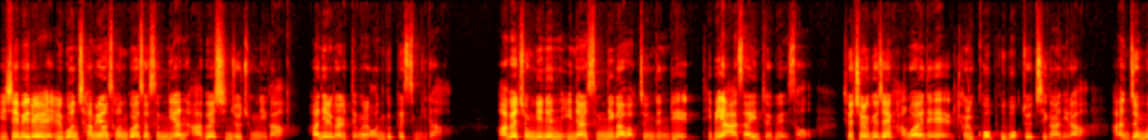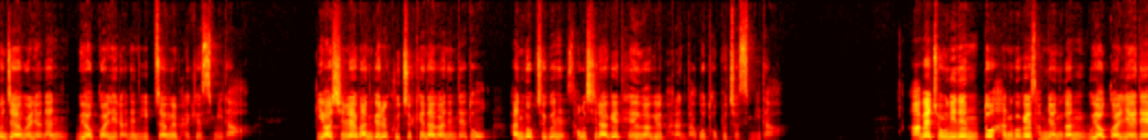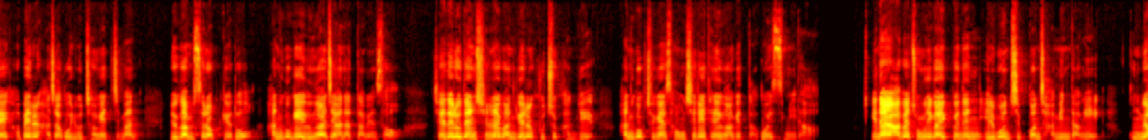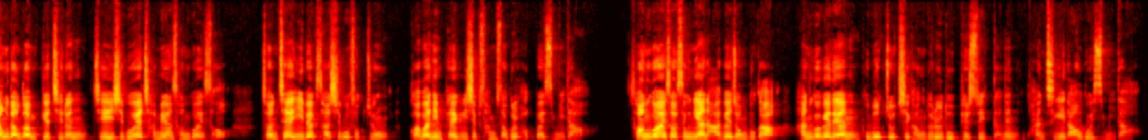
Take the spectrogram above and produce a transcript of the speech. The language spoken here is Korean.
21일 일본 참의원 선거에서 승리한 아베 신조 총리가 한일 갈등을 언급했습니다. 아베 총리는 이날 승리가 확정된 뒤 TV 아사 인터뷰에서 수출 규제 강화에 대해 결코 보복 조치가 아니라 안전 문제와 관련한 무역 관리라는 입장을 밝혔습니다. 이어 신뢰 관계를 구축해 나가는데도 한국 측은 성실하게 대응하길 바란다고 덧붙였습니다. 아베 총리는 또 한국의 3년간 무역 관리에 대해 협의를 하자고 요청했지만 유감스럽게도 한국이 응하지 않았다면서 제대로 된 신뢰 관계를 구축한 뒤 한국 측에 성실히 대응하겠다고 했습니다. 이날 아베 총리가 이끄는 일본 집권 자민당이 공명당과 함께 치른 제25회 참의원 선거에서 전체 245석 중 과반인 123석을 확보했습니다. 선거에서 승리한 아베 정부가 한국에 대한 보복 조치 강도를 높일 수 있다는 관측이 나오고 있습니다.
